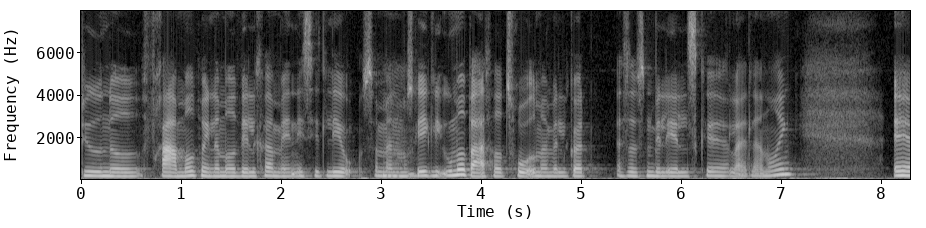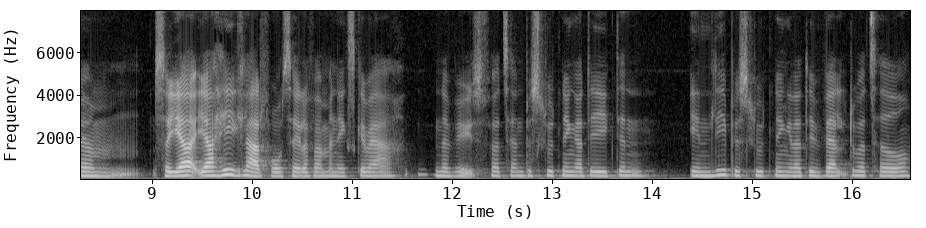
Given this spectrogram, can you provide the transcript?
byde noget fremmed på en eller anden måde velkommen ind i sit liv, som man mm. måske ikke lige umiddelbart havde troet, man ville godt, altså sådan ville elske, eller et eller andet, ikke? Øhm, så jeg, jeg er helt klart fortaler for, at man ikke skal være nervøs for at tage en beslutning, og det er ikke den endelige beslutning, eller det valg, du har taget.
